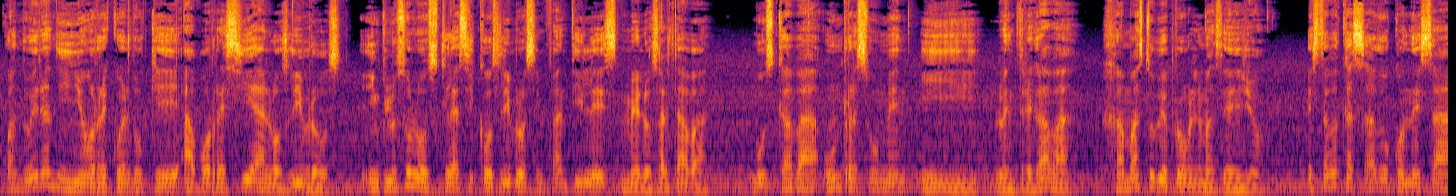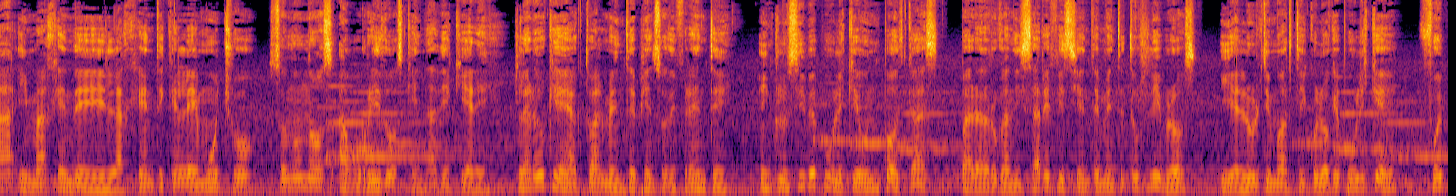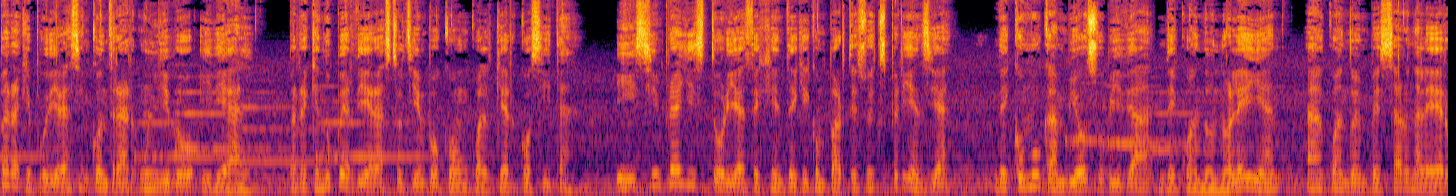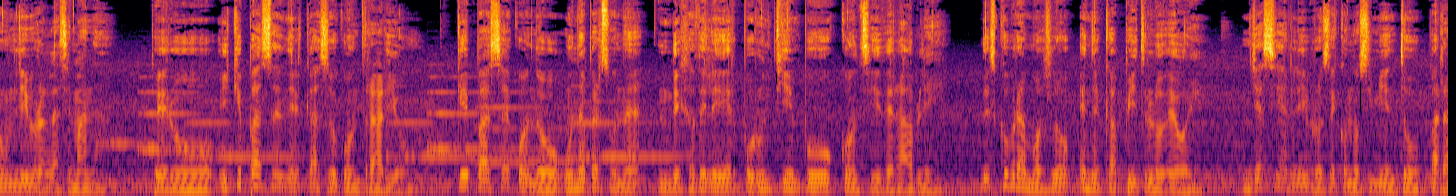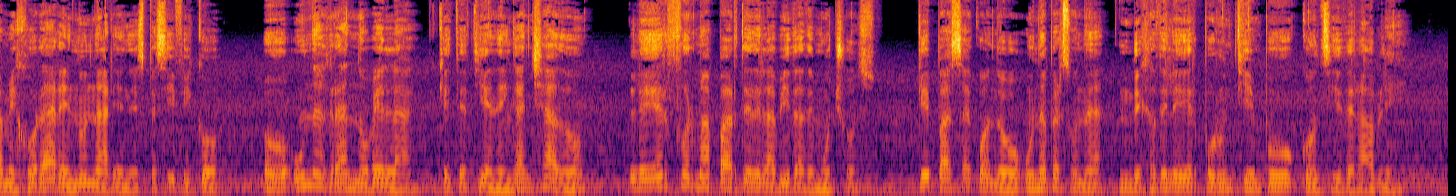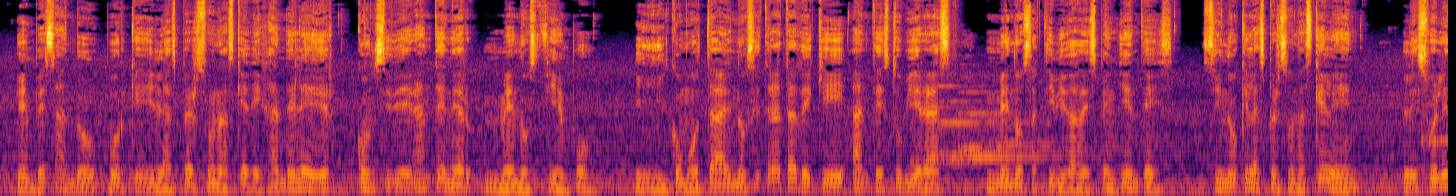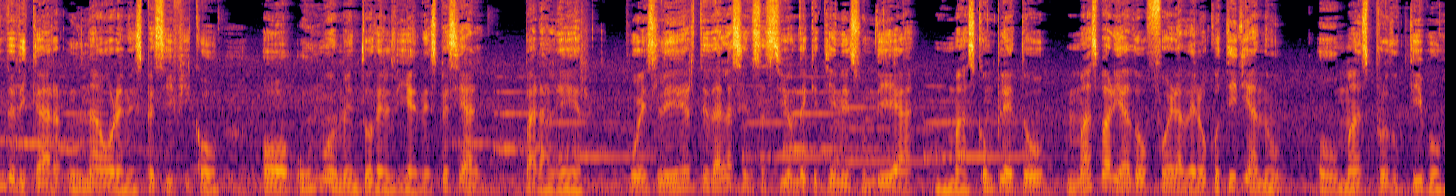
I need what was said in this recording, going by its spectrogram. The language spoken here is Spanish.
Cuando era niño recuerdo que aborrecía los libros, incluso los clásicos libros infantiles me los saltaba. Buscaba un resumen y lo entregaba. Jamás tuve problemas de ello. Estaba casado con esa imagen de la gente que lee mucho, son unos aburridos que nadie quiere. Claro que actualmente pienso diferente. Inclusive publiqué un podcast para organizar eficientemente tus libros y el último artículo que publiqué fue para que pudieras encontrar un libro ideal, para que no perdieras tu tiempo con cualquier cosita. Y siempre hay historias de gente que comparte su experiencia de cómo cambió su vida de cuando no leían a cuando empezaron a leer un libro a la semana. Pero, ¿y qué pasa en el caso contrario? ¿Qué pasa cuando una persona deja de leer por un tiempo considerable? Descubrámoslo en el capítulo de hoy. Ya sean libros de conocimiento para mejorar en un área en específico, o una gran novela que te tiene enganchado, leer forma parte de la vida de muchos. ¿Qué pasa cuando una persona deja de leer por un tiempo considerable? Empezando porque las personas que dejan de leer consideran tener menos tiempo. Y como tal no se trata de que antes tuvieras menos actividades pendientes, sino que las personas que leen le suelen dedicar una hora en específico o un momento del día en especial para leer pues leer te da la sensación de que tienes un día más completo, más variado fuera de lo cotidiano o más productivo.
